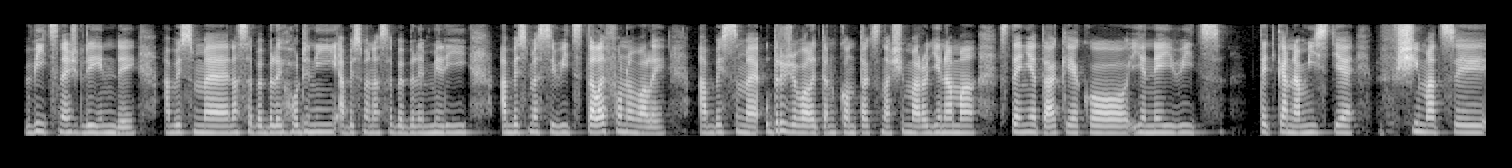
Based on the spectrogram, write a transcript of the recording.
víc než kdy jindy, aby jsme na sebe byli hodní, aby jsme na sebe byli milí, aby jsme si víc telefonovali, aby jsme udržovali ten kontakt s našima rodinama, stejně tak jako je nejvíc teďka na místě všímat si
